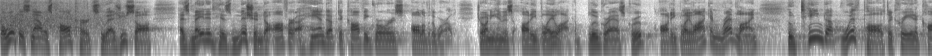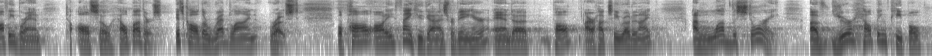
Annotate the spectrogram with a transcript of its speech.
Well, with us now is Paul Kurtz, who, as you saw, has made it his mission to offer a hand up to coffee growers all over the world. Joining him is Audie Blaylock, a bluegrass group, Audie Blaylock and Redline, who teamed up with Paul to create a coffee brand to also help others. It's called the Redline Roast. Well, Paul, Audie, thank you guys for being here. And uh, Paul, our Huck's hero tonight, I love the story of you're helping people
